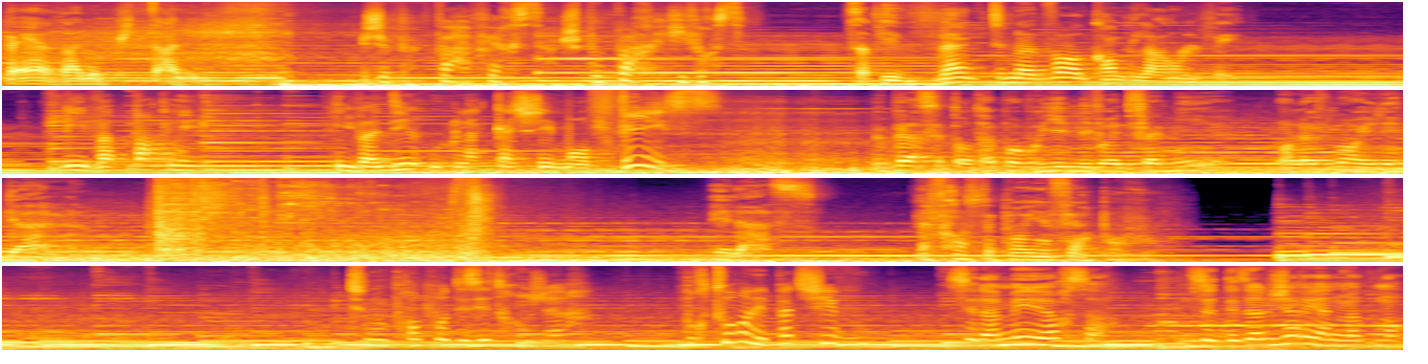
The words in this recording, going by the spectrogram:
père à l'hôpital. Je peux pas faire ça. Je peux pas revivre ça. Ça fait 29 ans qu'on l'a enlevé. Il va parler. Il va dire où l'a caché mon fils. Le père s'étant approprié le livret de famille, enlèvement illégal. Hélas, la France ne peut rien faire pour vous. Tu nous prends pour des étrangères. Pour toi, on n'est pas de chez vous. C'est la meilleure, ça. Vous êtes des Algériennes maintenant.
